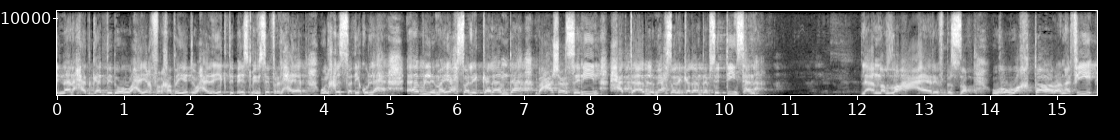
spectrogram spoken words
إن أنا هتجدد وهو هيغفر خطيتي وهيكتب اسمي في سفر الحياة والقصة دي كلها. قبل ما يحصل الكلام ده بعشر سنين حتى قبل ما يحصل الكلام ده بستين سنة. لأن الله عارف بالظبط وهو اختارنا فيه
